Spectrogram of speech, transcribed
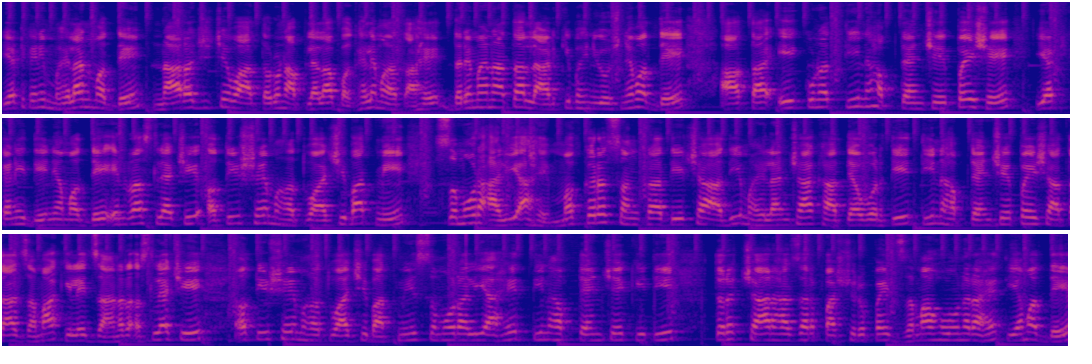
या ठिकाणी महिलांमध्ये नाराजीचे वातावरण आपल्याला बघायला मिळत आहे. दरम्यान आता लाडकी बहीण योजनेमध्ये आता एकूण तीन हप्त्यांचे पैसे या ठिकाणी देण्यामध्ये येणार असल्याची अतिशय महत्त्वाची बातमी समोर आली आहे. मकर संक्रांतीच्या आधी महिलांच्या खात्यावरती तीन हप्त्यांचे पैसे आता जमा केले जाणार असल्याची अतिशय महत्त्वाची बातमी समोर आली आहे. तीन हप्त्यांचे किती? तर चार हजार पाचशे रुपये जमा होणार आहेत. यामध्ये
